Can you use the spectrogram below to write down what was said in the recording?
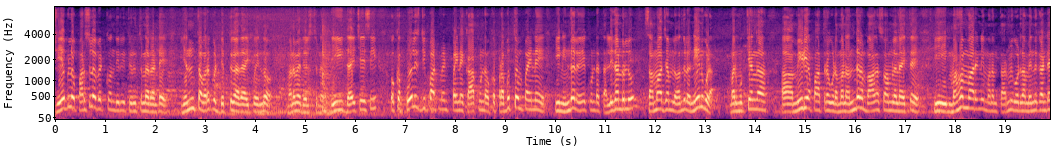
జేబులో పర్సులో పెట్టుకొని తిరిగి తిరుగుతున్నారంటే ఎంతవరకు డెప్త్గా అది అయిపోయిందో మనమే తెలుస్తున్నది. దీ దయచేసి ఒక పోలీస్ డిపార్ట్మెంట్ పైనే కాకుండా ఒక ప్రభుత్వం పైనే ఈ నిందలు వేయకుండా తల్లిదండ్రులు సమాజంలో అందులో నేను కూడా మరి ముఖ్యంగా మీడియా పాత్ర కూడా మన అందరం భాగస్వాములనైతే ఈ మహమ్మారిని మనం తరిమి కొడదాం. ఎందుకంటే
